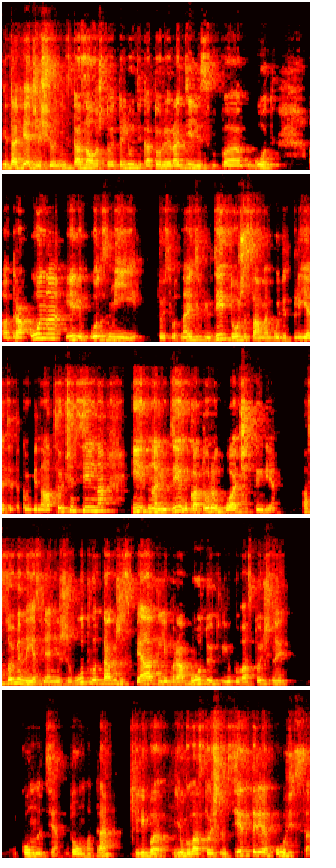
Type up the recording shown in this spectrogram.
это опять же еще не сказала, что это люди, которые родились в год э, дракона или в год змеи. То есть вот на этих людей тоже самое будет влиять эта комбинация очень сильно, и на людей, у которых ГУА-4. Особенно если они живут вот так же, спят, либо работают в юго-восточной комнате дома, да, либо в юго-восточном секторе офиса.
